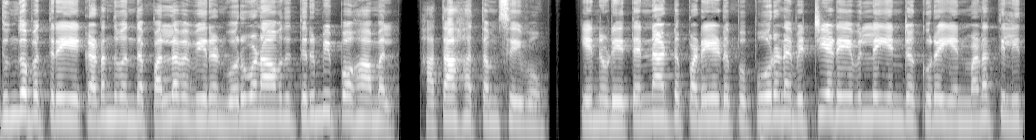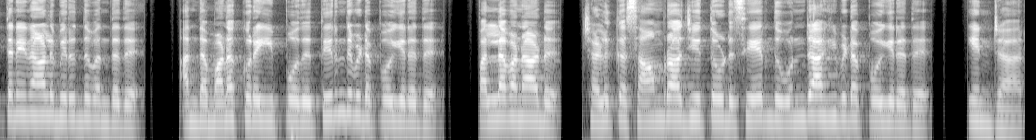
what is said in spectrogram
துங்கபத்திரையை கடந்து வந்த பல்லவ வீரன் ஒருவனாவது திரும்பிப் போகாமல் ஹதாஹத்தம் செய்வோம். என்னுடைய தென்னாட்டு படையெடுப்பு பூரண வெற்றியடையவில்லை என்ற குறை என் மனத்தில் இத்தனை நாளும் இருந்து வந்தது. அந்த மனக்குறை இப்போது தீர்ந்துவிடப் போகிறது. பல்லவ நாடு சளுக்க சாம்ராஜ்யத்தோடு சேர்ந்து ஒன்றாகிவிடப் போகிறது என்றார்.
